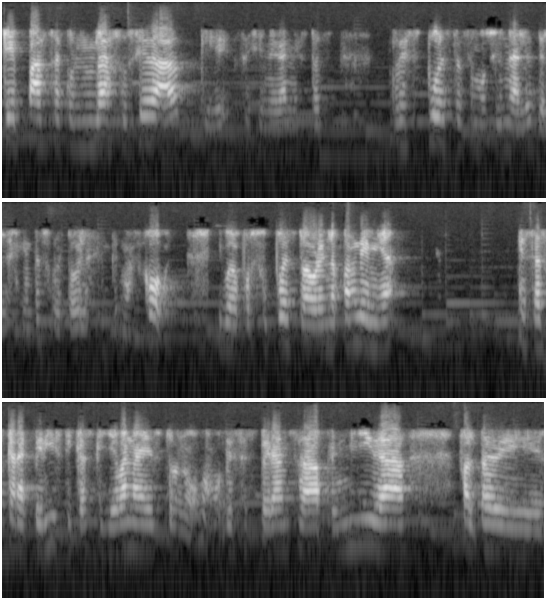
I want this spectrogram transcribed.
¿qué pasa con la sociedad? Que se generan estas respuestas emocionales de la gente, sobre todo de la gente más joven. Y bueno, por supuesto, ahora en la pandemia, esas características que llevan a esto, ¿no? Desesperanza aprendida, falta de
